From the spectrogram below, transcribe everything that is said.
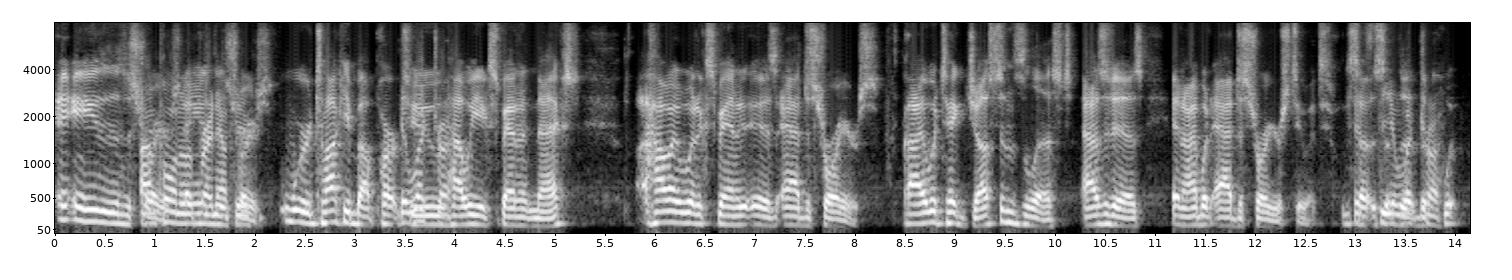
A- Any of the destroyers. pulling it up right now, destroyers. We're talking about part two, Electra. how we expand it next. How I would expand it is add destroyers. I would take Justin's list as it is, and I would add destroyers to it. It's so the Electra. qui- The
